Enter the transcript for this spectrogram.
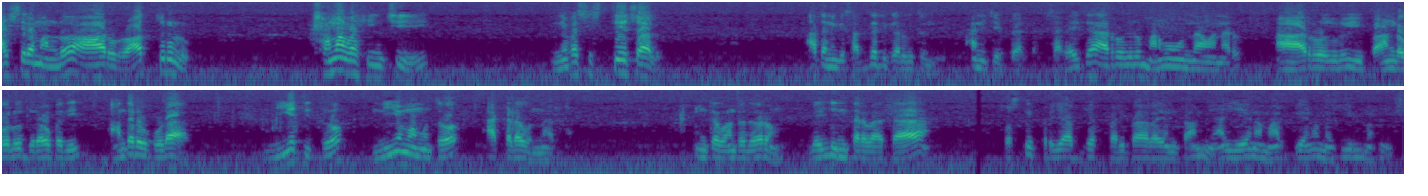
ఆశ్రమంలో ఆరు రాత్రులు క్షమ వహించి నివసిస్తే చాలు. అతనికి సద్గతి కలుగుతుంది అని చెప్పాట సరే అయితే ఆరు రోజులు మనము ఉందామన్నారు. ఆ ఆరు రోజులు ఈ పాండవులు ద్రౌపది అందరూ కూడా నియతితో నియమముతో అక్కడ ఉన్నారు. ఇంకా కొంత దూరం వెళ్ళిన తర్వాత స్వస్తి ప్రజాభ్య పరిపాలయంతాం న్యాయేన మార్గేణ మహీం మహిష.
